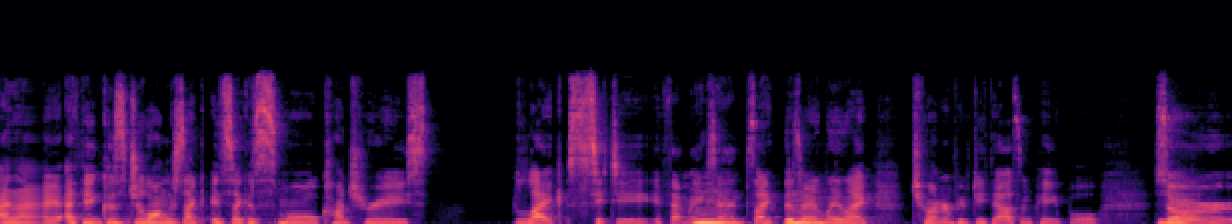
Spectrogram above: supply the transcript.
and I, I think because Geelong's like, it's like a small country, like city, if that makes mm. sense. Like, there's mm. only like 250,000 people. So yeah.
